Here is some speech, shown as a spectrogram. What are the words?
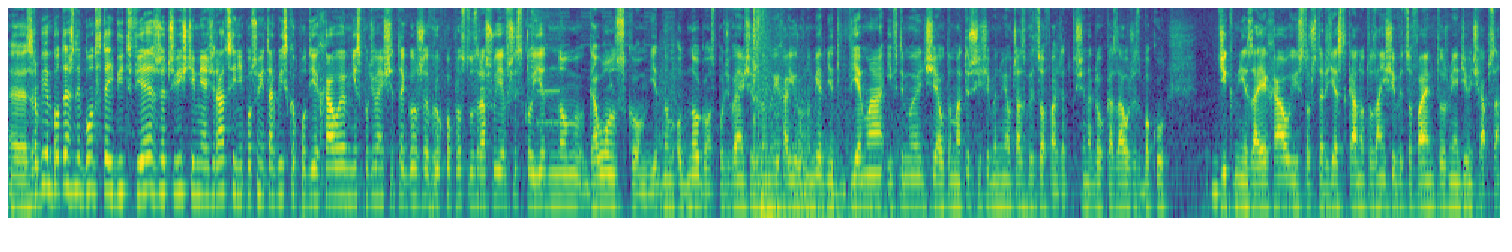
E, Zrobiłem potężny błąd w tej bitwie, rzeczywiście miałeś rację, niepotrzebnie tak blisko podjechałem, nie spodziewałem się tego, że wróg po prostu zraszuje wszystko jedną gałązką, jedną odnogą, spodziewałem się, że będą jechali równomiernie dwiema i w tym momencie automatycznie się będę miał czas wycofać, a tu się nagle okazało, że z boku dzik mnie zajechał i 140, no to zanim się wycofałem, to już miałem 9 hapsa.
